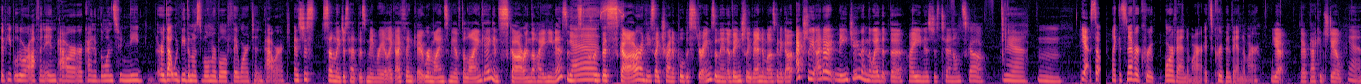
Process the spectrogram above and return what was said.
the people who are often in power are kind of the ones who need, or that would be the most vulnerable if they weren't in power. It's just suddenly just had this memory. Like, I think it reminds me of The Lion King and Scar and the hyenas. And Yes. Is Scar and he's like trying to pull the strings. And then eventually Vandemar's going to go, actually, I don't need you in the way that the hyenas just turn on Scar. Yeah. Hmm. Yeah. So, like, it's never Croup or Vandemar. It's Croup and Vandemar. Yeah, they're a package deal. Yeah,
